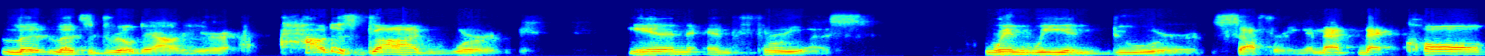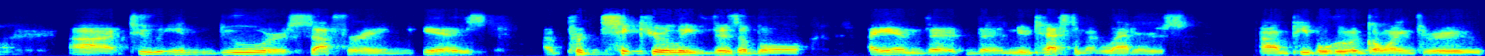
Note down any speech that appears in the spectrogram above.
let, let's drill down here. How does God work in and through us when we endure suffering. And that, that call uh, to endure suffering is particularly visible in the, the New Testament letters. Um, people who are going through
